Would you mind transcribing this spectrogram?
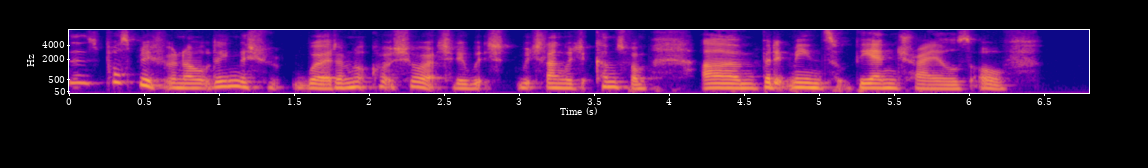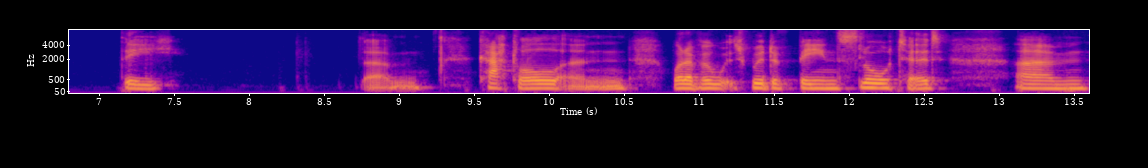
it's possibly from an old English word. I'm not quite sure actually which which language it comes from, um, but it means the entrails of the um, cattle and whatever which would have been slaughtered, um,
